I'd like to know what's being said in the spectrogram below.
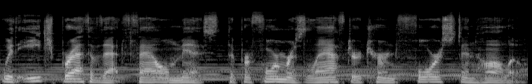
With each breath of that foul mist, the performers' laughter turned forced and hollow.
